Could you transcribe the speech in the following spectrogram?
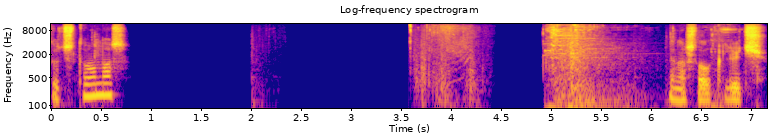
Тут что у нас? Я нашел ключ.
